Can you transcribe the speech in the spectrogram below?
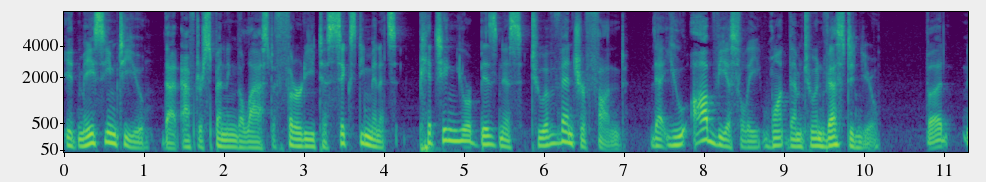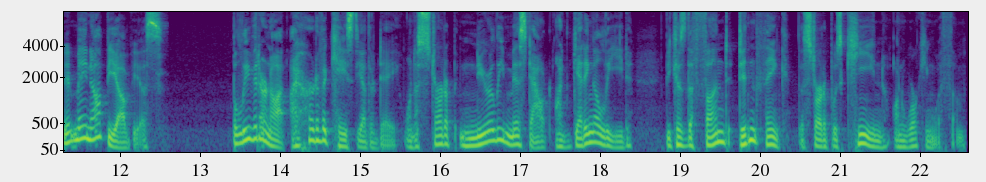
It may seem to you that after spending the last 30 to 60 minutes pitching your business to a venture fund, that you obviously want them to invest in you. But it may not be obvious. Believe it or not, I heard of a case the other day when a startup nearly missed out on getting a lead because the fund didn't think the startup was keen on working with them.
